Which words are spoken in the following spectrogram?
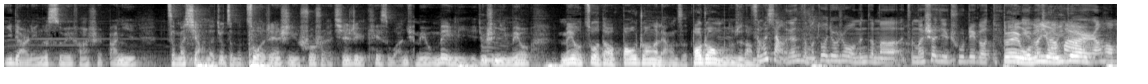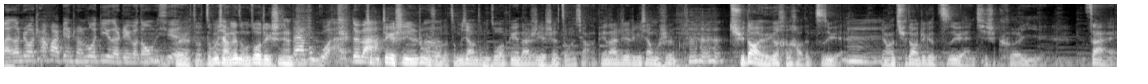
一点零的思维方式，把你怎么想的就怎么做这件事情说出来。其实这个 case 完全没有魅力，也就是你没有没有做到包装的两个字。包装我们都知道，怎么想跟怎么做，就是我们怎么怎么设计出这个对我们有一个，然后完了之后插画变成落地的这个东西。对，怎怎么想跟怎么做这个事情，大家不管，对吧？这个这个事情是这么说的：怎么想怎么做。冰雪大世界是怎么想的？冰雪大世界这个项目是 渠道有一个很好的资源，嗯，然后渠道这个资源其实可以在。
